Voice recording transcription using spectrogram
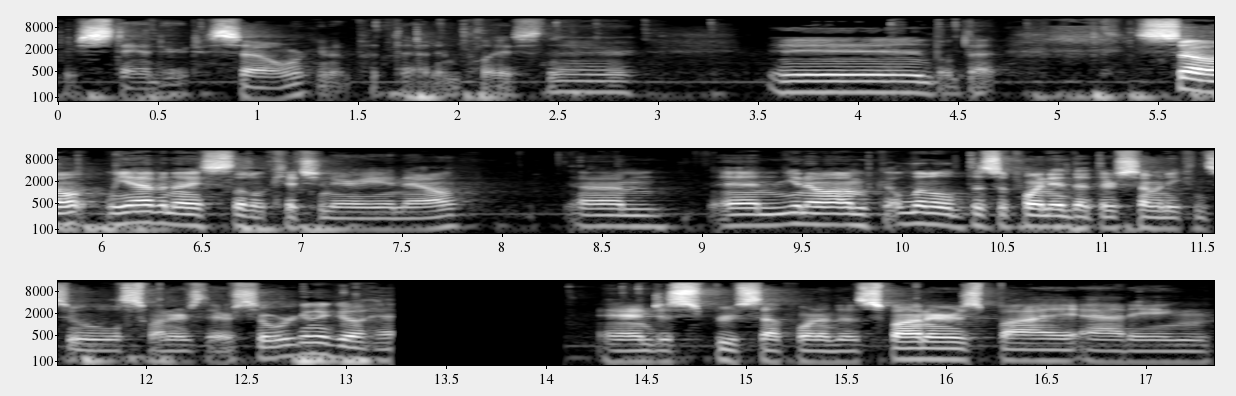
very standard. So we're gonna put that in place there and build that. So we have a nice little kitchen area now. Um, and you know I'm a little disappointed that there's so many consumable spawners there. So we're gonna go ahead and just spruce up one of those spawners by adding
